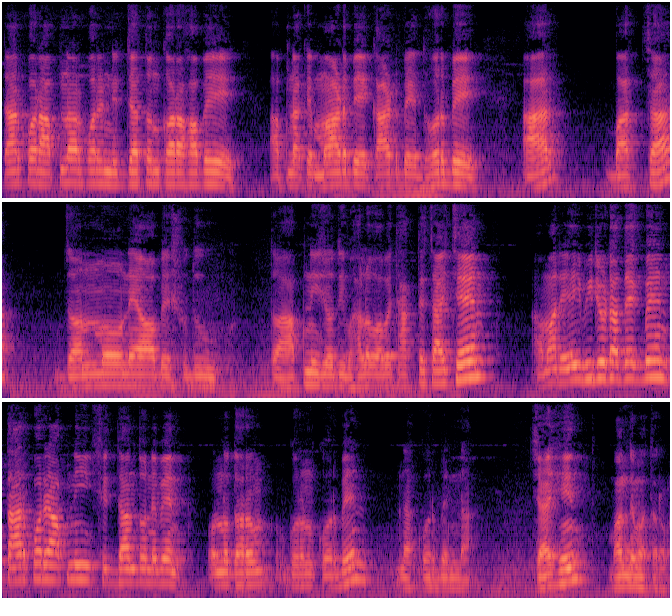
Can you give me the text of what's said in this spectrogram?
তারপর আপনার পরে নির্যাতন করা হবে। আপনাকে মারবে, কাটবে, ধরবে, আর বাচ্চা জন্ম নেওয়া হবে শুধু। তো আপনি যদি ভালোভাবে থাকতে চাইছেন, আমার এই ভিডিওটা দেখবেন, তারপরে আপনি সিদ্ধান্ত নেবেন অন্য ধর্ম গ্রহণ করবেন না করবেন না। জয় হিন্দ, বন্দে মাতরম।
